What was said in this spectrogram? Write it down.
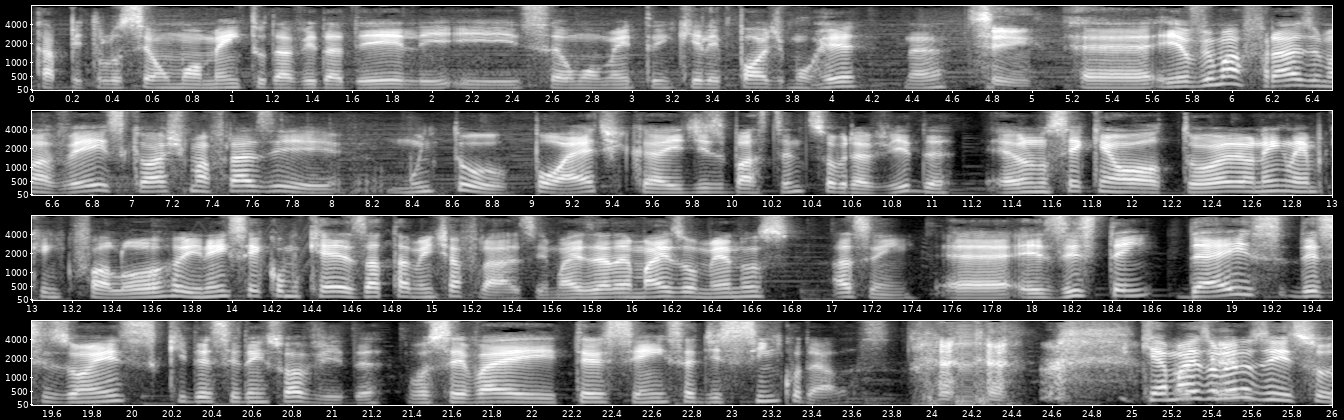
capítulo ser um momento da vida dele e ser um momento em que ele pode morrer, né? Sim. É, eu vi uma frase uma vez que eu acho uma frase muito poética e diz bastante sobre a vida. Eu não sei quem é o autor, eu nem lembro quem falou e nem sei como que é exatamente a frase, mas ela é mais ou menos assim: é, existem 10 decisões que decidem sua vida. Você vai ter ciência de cinco delas. que é mais okay. ou menos isso.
